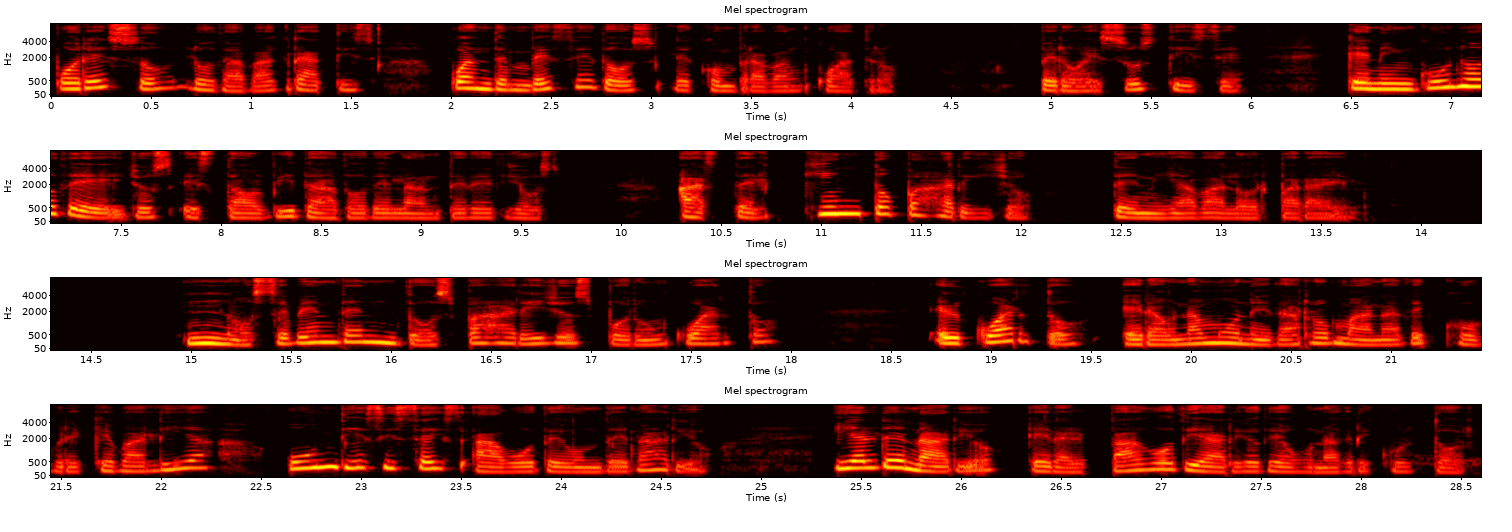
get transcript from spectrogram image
por eso lo daba gratis cuando en vez de dos le compraban cuatro. Pero Jesús dice que ninguno de ellos está olvidado delante de Dios. Hasta el quinto pajarillo tenía valor para él. ¿No se venden dos pajarillos por un cuarto? El cuarto era una moneda romana de cobre que valía un dieciséisavo de un denario, y el denario era el pago diario de un agricultor.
